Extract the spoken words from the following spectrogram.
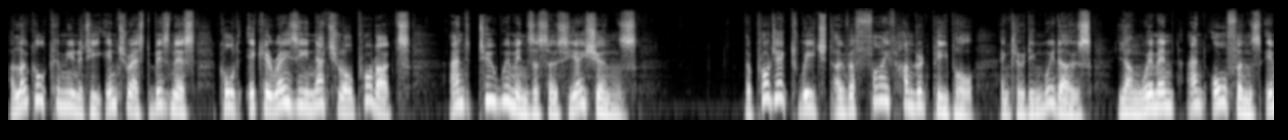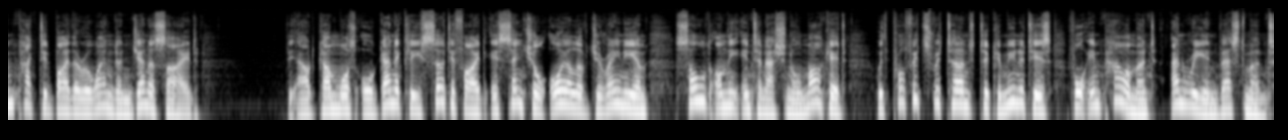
a local community interest business called Ikirezi Natural Products, and two women's associations. The project reached over 500 people, including widows, young women, and orphans impacted by the Rwandan genocide. The outcome was organically certified essential oil of geranium sold on the international market, with profits returned to communities for empowerment and reinvestment.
